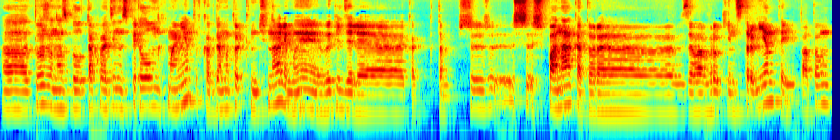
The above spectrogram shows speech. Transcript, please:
А, Тоже у нас был такой один из переломных моментов, когда мы только начинали, мы выглядели э, как там шпана, которая взяла в руки инструменты, и потом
